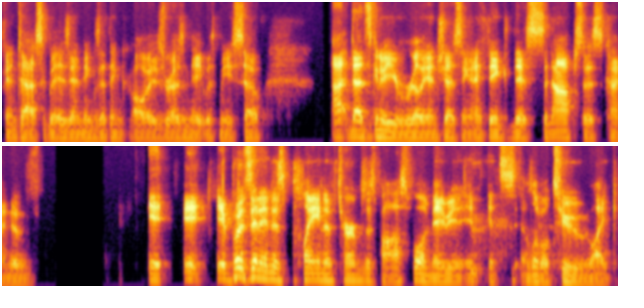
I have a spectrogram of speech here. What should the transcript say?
fantastic, but his endings I think always resonate with me. So uh, that's going to be really interesting. I think this synopsis kind of it it it puts it in as plain of terms as possible, and maybe it, it's a little too like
